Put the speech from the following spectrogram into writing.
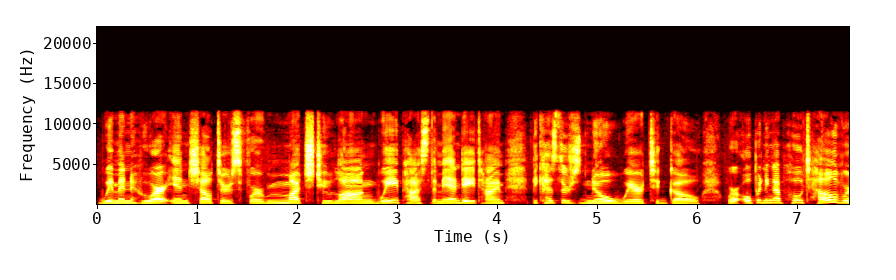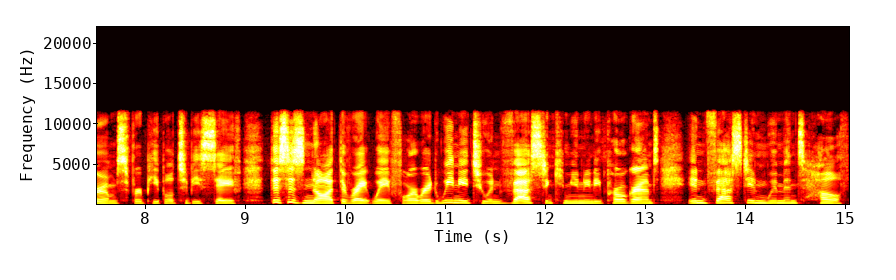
Women who are in shelters for much too long, way past the mandate time, because there's nowhere to go. We're opening up hotel rooms for people to be safe. This is not the right way forward. We need to invest in community programs, invest in women's health,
